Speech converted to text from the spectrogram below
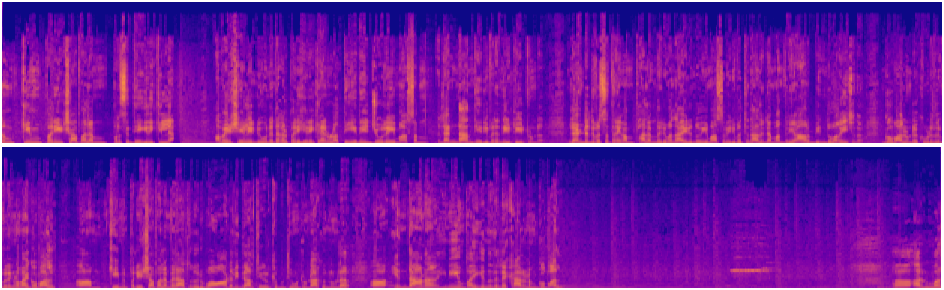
ഇന്നും കിം പരീക്ഷാഫലം പ്രസിദ്ധീകരിക്കില്ല. അപേക്ഷയിലെ ന്യൂനതകൾ പരിഹരിക്കാനുള്ള തീയതി ജൂലൈ മാസം രണ്ടാം തീയതി വരെ നീട്ടിയിട്ടുണ്ട്. രണ്ട് ദിവസത്തിനകം ഫലം വരുമെന്നായിരുന്നു ഈ മാസം ഇരുപത്തിനാലിന് മന്ത്രി ആർ ബിന്ദു അറിയിച്ചത്. ഗോപാലുണ്ട് കൂടുതൽ വിവരങ്ങളുമായി. ഗോപാൽ കീമി പരീക്ഷാഫലം വരാത്തത് ഒരുപാട് വിദ്യാർത്ഥികൾക്ക് ബുദ്ധിമുട്ടുണ്ടാക്കുന്നുണ്ട്. എന്താണ് ഇനിയും വൈകുന്നതിന്റെ കാരണം ഗോപാൽ? അരുൺകുമാർ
